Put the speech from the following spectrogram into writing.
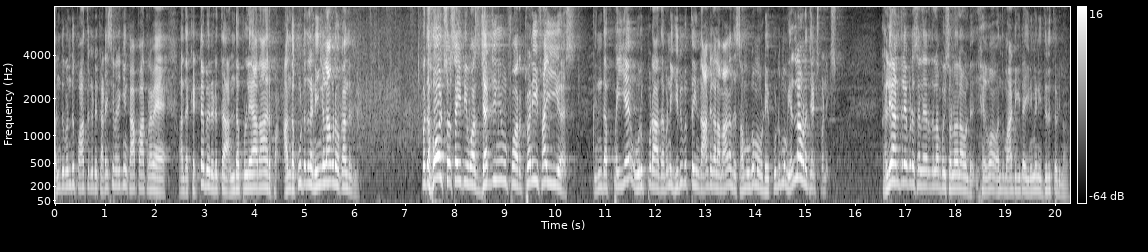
வந்து வந்து பார்த்துக்கிட்டு கடைசி வரைக்கும் காப்பாற்றினவன் அந்த கெட்ட பேர் எடுத்த அந்த பிள்ளையாக தான் இருப்பான். அந்த கூட்டத்தில் நீங்களாம் கூட உட்காந்துருப்பீங்க but the whole society was judging for twenty five years இந்த பையன் உருப்படாதவன் இருபத்தைந்து ஆண்டு காலமாக அந்த சமூகம் அவனுடைய குடும்பம் எல்லாம் அவனை ஜட்ஜ் பண்ணிச்சு. கல்யாணத்திலே கூட சில நேரத்தெல்லாம் போய் சொன்னதெல்லாம் உண்டு. எவன் வந்து மாட்டிக்கிட்டா இனிமேல் நீ திருத்த அப்படிமாங்க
